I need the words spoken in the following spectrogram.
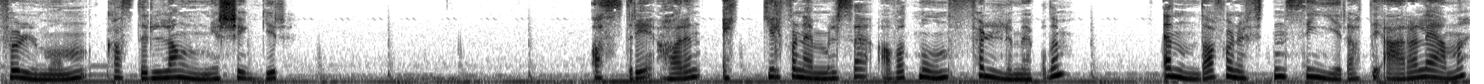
Fullmånen kaster lange skygger. Astrid har en ekkel fornemmelse av at noen følger med på dem, enda fornuften sier at de er alene.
